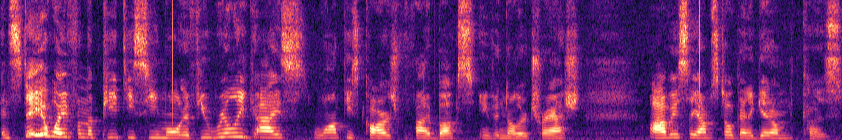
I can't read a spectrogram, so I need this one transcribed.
and stay away from the PTC mode if you really guys want these cars for five bucks, even though they're trash. Obviously, I'm still gonna get them because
